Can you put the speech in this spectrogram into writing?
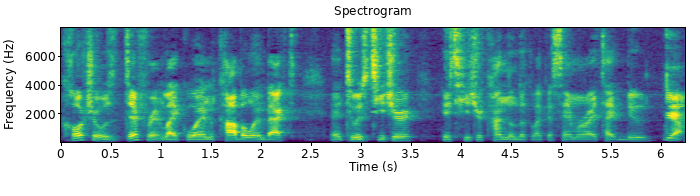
culture was different. Like when Cabba went back t- and to his teacher, his teacher kind of looked like a samurai type dude. Yeah.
